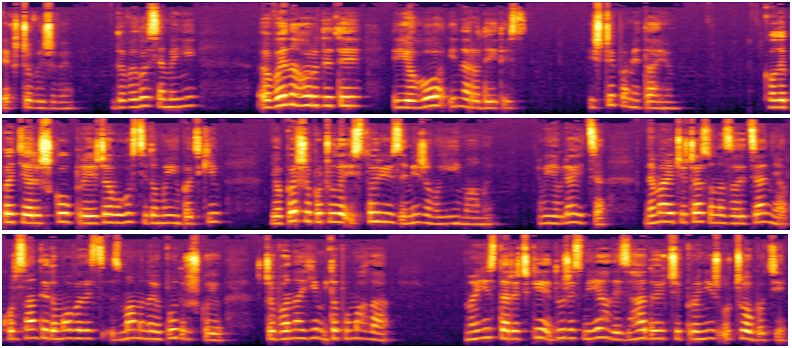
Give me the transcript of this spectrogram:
якщо виживе. Довелося мені винагородити його і народитись. І ще пам'ятаю, коли Петя Ришков приїжджав у гості до моїх батьків, я вперше почула історію заміжа моєї мами. Виявляється, не маючи часу на залицяння, курсанти домовились з маминою подружкою, щоб вона їм допомогла. Мої старички дуже сміялись, згадуючи про ніж у чоботі,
